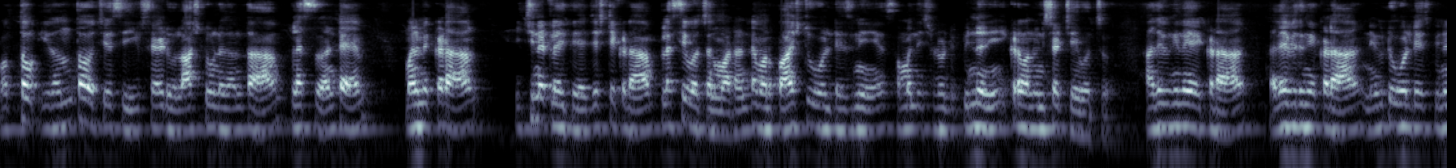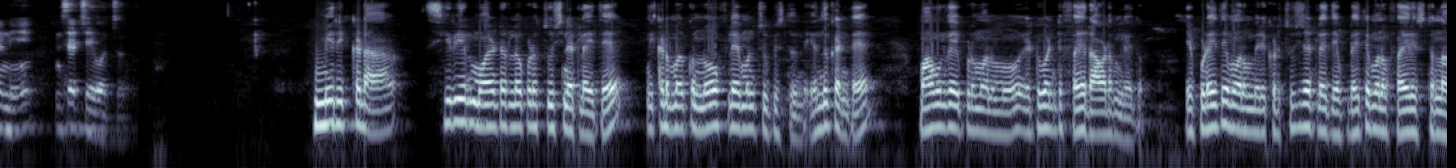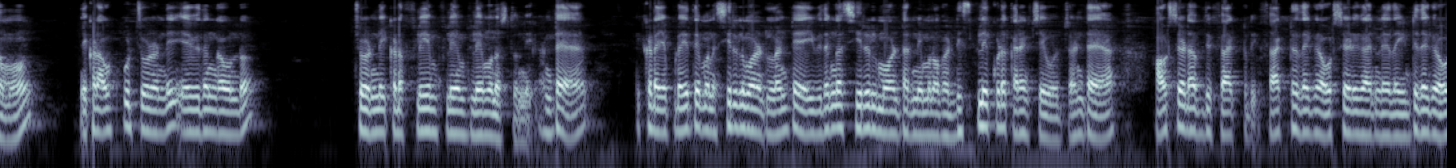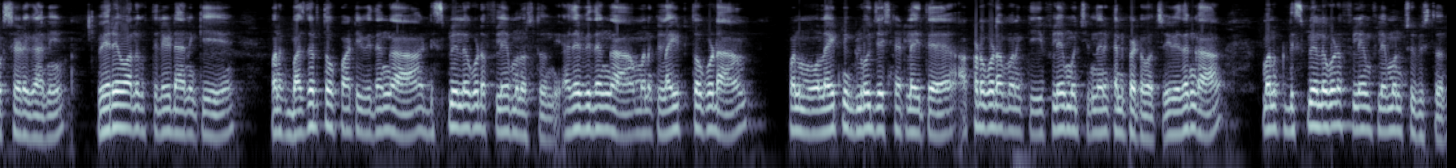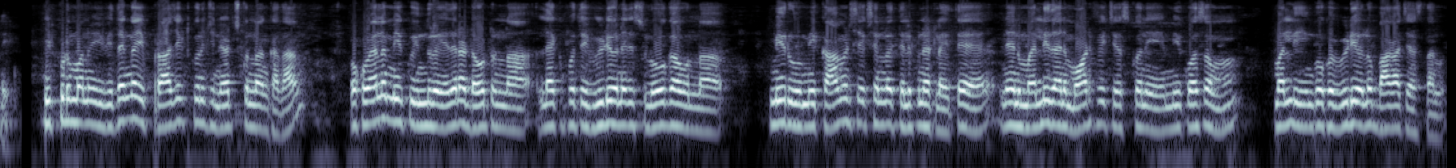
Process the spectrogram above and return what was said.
మొత్తం ఇదంతా వచ్చేసి ఇటు సైడ్ లాస్ట్లో ఉండేదంతా ప్లస్ అంటే మనం ఇక్కడ ఇచ్చినట్లయితే జస్ట్ ఇక్కడ ప్లస్ ఇవ్వచ్చు అనమాట అంటే మన పాజిటివ్ వోల్టేజ్ని సంబంధించినటువంటి పిన్ని ఇక్కడ మనం ఇన్సర్ట్ చేయవచ్చు. అదే విధంగా ఇక్కడ అదేవిధంగా ఇక్కడ నెగిటివ్ వోల్టేజ్ పిన్ని ఇన్సర్ట్ చేయవచ్చు. మీరు ఇక్కడ సీరియల్ మానిటర్లో కూడా చూసినట్లయితే ఇక్కడ మనకు నో ఫ్లేమ్ అని చూపిస్తుంది. ఎందుకంటే మామూలుగా ఇప్పుడు మనము ఎటువంటి ఫైర్ రావడం లేదు. ఎప్పుడైతే మనం మీరు ఇక్కడ చూసినట్లయితే ఎప్పుడైతే మనం ఫైర్ ఇస్తున్నామో ఇక్కడ అవుట్పుట్ చూడండి ఏ విధంగా ఉందో. చూడండి ఇక్కడ ఫ్లేమ్ ఫ్లేమ్ ఫ్లేమ్ అని వస్తుంది. అంటే ఇక్కడ ఎప్పుడైతే మన సీరియల్ మానిటర్ అంటే ఈ విధంగా సీరియల్ మానిటర్ని మనం ఒక డిస్ప్లే కూడా కనెక్ట్ చేయవచ్చు. అంటే outside of the factory factory దగ్గర అవుట్ సైడ్ కానీ లేదా ఇంటి దగ్గర అవుట్ సైడ్ కానీ వేరే వాళ్ళకు తెలియడానికి మనకు బజర్తో పాటు ఈ విధంగా డిస్ప్లేలో కూడా ఫ్లేమ్ అని వస్తుంది. అదేవిధంగా మనకి లైట్తో కూడా మనము లైట్ని గ్లో చేసినట్లయితే అక్కడ కూడా మనకి ఫ్లేమ్ వచ్చిందని కనిపెట్టవచ్చు. ఈ విధంగా మనకు డిస్ప్లేలో కూడా ఫ్లేమ్ ఫ్లేమ్ అని చూపిస్తుంది. ఇప్పుడు మనం ఈ విధంగా ఈ ప్రాజెక్ట్ గురించి నేర్చుకున్నాం కదా. ఒకవేళ మీకు ఇందులో ఏదైనా డౌట్ ఉన్నా లేకపోతే వీడియో అనేది స్లోగా ఉన్నా మీరు మీ కామెంట్ సెక్షన్లో తెలిపినట్లయితే నేను మళ్ళీ దాన్ని మాడిఫై చేసుకొని మీకోసం మళ్ళీ ఇంకొక వీడియోలో బాగా చేస్తాను.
